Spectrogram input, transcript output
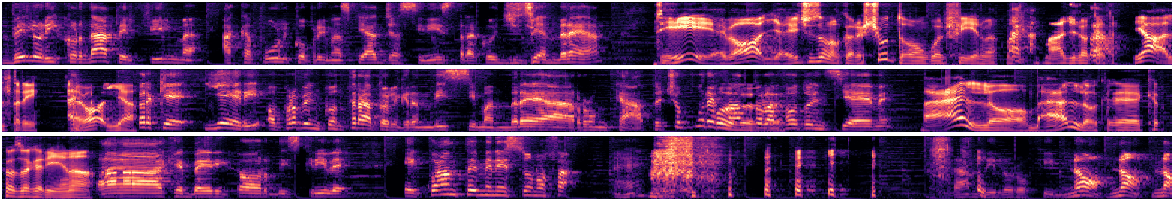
Ve lo ricordate il film Acapulco, prima spiaggia a sinistra con Gigi Andrea? Sì, hai voglia, io ci sono cresciuto con quel film, ma eh, immagino bravo. che gli altri, hai eh, voglia. Perché ieri ho proprio incontrato il grandissimo Andrea Roncato e ci ho pure oh, fatto la foto insieme. Bello, bello, che, che, cosa carina. Ah, che bei ricordi, scrive. E quante me ne sono fa... Eh? grandi i loro film. No, no, no,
